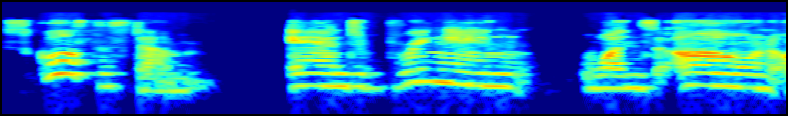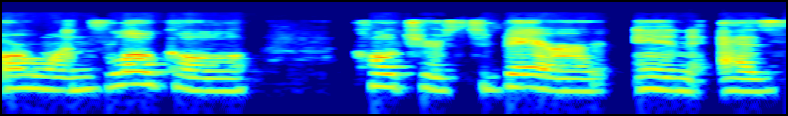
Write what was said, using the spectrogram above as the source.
school system and bringing one's own or one's local cultures to bear in as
